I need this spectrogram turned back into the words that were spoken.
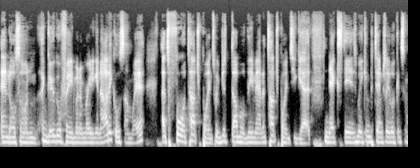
and also on a Google feed when I'm reading an article somewhere. That's four touch points. We've just doubled the amount of touch points you get. Next is we can potentially look at some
